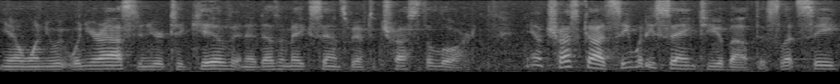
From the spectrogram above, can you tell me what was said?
you know, when, you, when you're asked and you're to give and it doesn't make sense, we have to trust the Lord. You know, trust God. See what He's saying to you about this. Let's see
